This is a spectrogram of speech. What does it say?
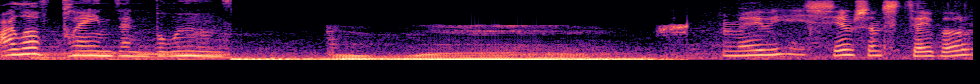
I love planes and balloons. Maybe he seems unstable.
